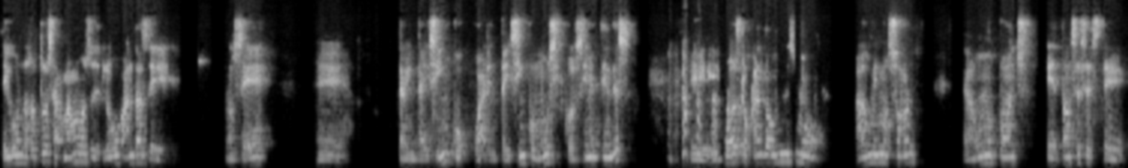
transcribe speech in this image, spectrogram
Digo, nosotros armamos luego bandas de, no sé, 35, 45 músicos, ¿sí me entiendes? y todos tocando a un mismo, a un mismo son, a un mismo punch. Entonces, este,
